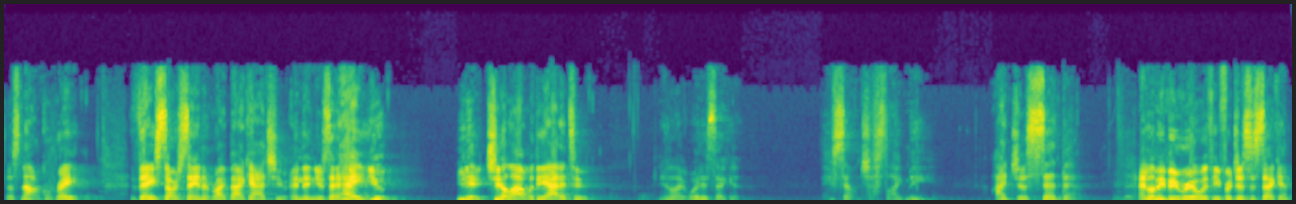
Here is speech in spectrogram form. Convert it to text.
that's not great, they start saying it right back at you. And then you say, hey, you, you to chill out with the attitude. And you're like, wait a second, he sounds just like me. I just said that. And let me be real with you for just a second.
